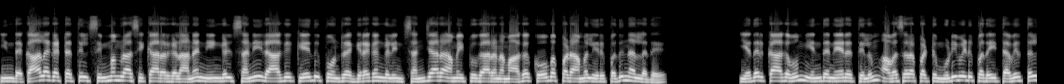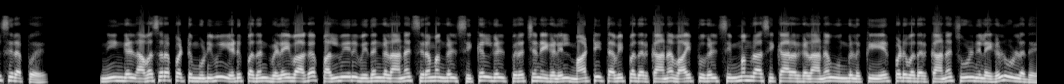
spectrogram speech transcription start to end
இந்த காலகட்டத்தில் சிம்மம் ராசிக்காரர்களான நீங்கள் சனி ராகு கேது போன்ற கிரகங்களின் சஞ்சார அமைப்பு காரணமாக கோபப்படாமல் இருப்பது நல்லது. எதற்காகவும் எந்த நேரத்திலும் அவசரப்பட்டு முடிவெடுப்பதை தவிர்த்தல் சிறப்பு. நீங்கள் அவசரப்பட்டு முடிவு எடுப்பதன் விளைவாக பல்வேறு விதங்களான சிரமங்கள் சிக்கல்கள் பிரச்சனைகளில் மாட்டி தவிப்பதற்கான வாய்ப்புகள் சிம்மம் ராசிக்காரர்களான உங்களுக்கு ஏற்படுவதற்கான சூழ்நிலைகள் உள்ளது.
